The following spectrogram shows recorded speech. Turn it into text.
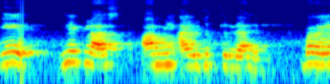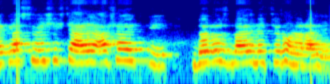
हे हे क्लास आम्ही आयोजित केले आहेत. बघा या क्लासचे वैशिष्ट्य आहे अशा आहेत की दररोज लाईव्ह लेक्चर होणार आहे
